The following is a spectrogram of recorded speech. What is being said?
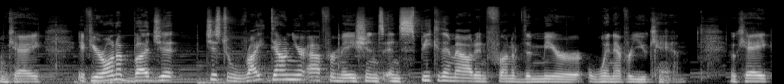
Okay. If you're on a budget, just write down your affirmations and speak them out in front of the mirror whenever you can. Okay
